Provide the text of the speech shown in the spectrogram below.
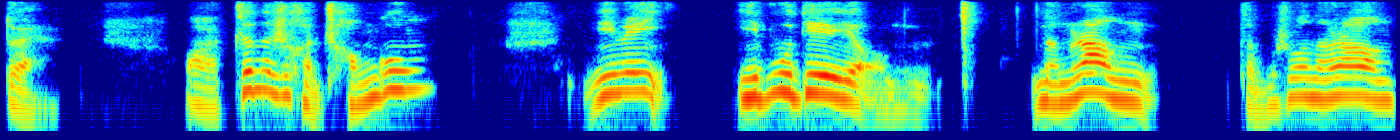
对，哇，真的是很成功。因为一部电影能让怎么说，能让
